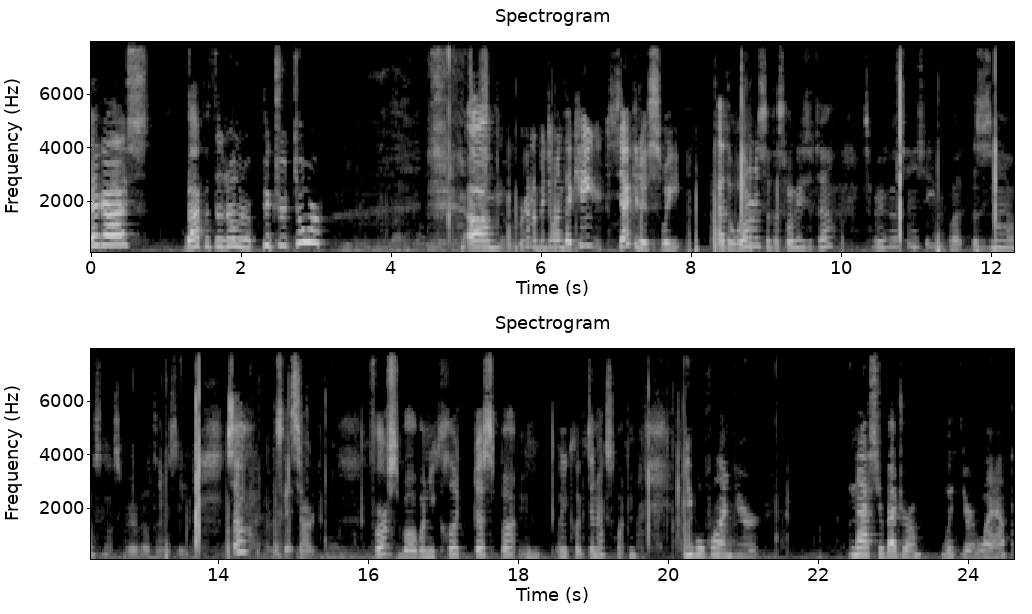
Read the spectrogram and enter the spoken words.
Hey guys, back with another picture tour. Um, we're gonna be doing the King Executive Suite at the Wilderness of the Smokies Hotel, Sevierville, Tennessee. But this is my house, not Sevierville, Tennessee. So let's get started. First of all, when you click this button, when you click the next button, you will find your master bedroom with your lamp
